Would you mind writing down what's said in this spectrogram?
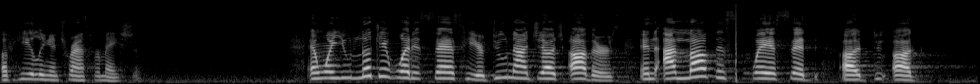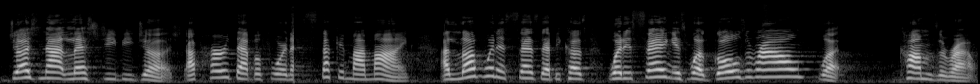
of healing and transformation. And when you look at what it says here, do not judge others. And I love this way it said, uh, do, uh, judge not lest ye be judged. I've heard that before and it's stuck in my mind. I love when it says that because what it's saying is what goes around, what comes around.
